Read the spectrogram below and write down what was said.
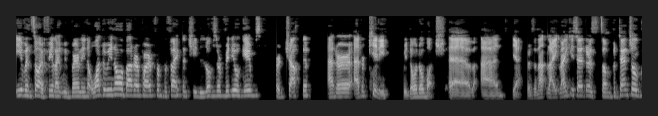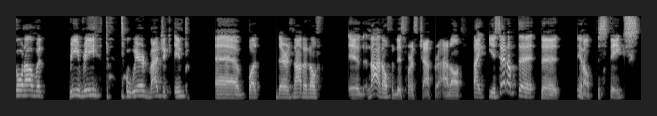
even so, I feel like we barely know. What do we know about her apart from the fact that she loves her video games, her chocolate, and her and her kitty? We don't know much. Um, and yeah, there's a not like like you said, there's some potential going on with Riri, the weird magic imp. Uh, but there's not enough in, not enough in this first chapter at all. Like you set up the the you know the stakes,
